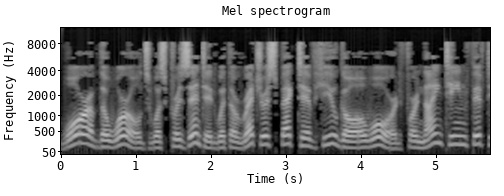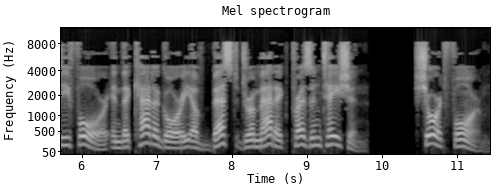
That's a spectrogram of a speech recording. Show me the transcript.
War of the Worlds was presented with a retrospective Hugo Award for 1954 in the category category of Best Dramatic Presentation. Short form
